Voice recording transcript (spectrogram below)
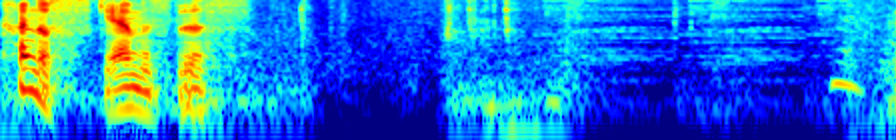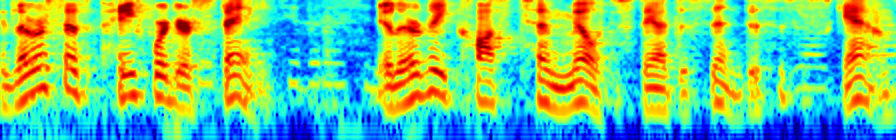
What kind of scam is this? It literally says pay for their stay. It literally costs 10 mil to stay at this inn. This is a scam.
